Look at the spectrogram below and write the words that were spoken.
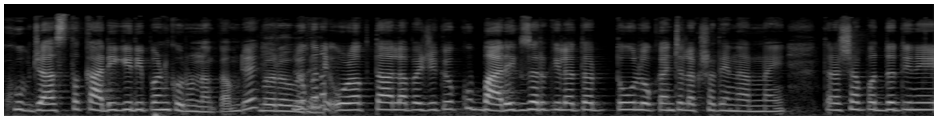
खूप जास्त कारिगिरी पण करू नका. म्हणजे. लोकांना ओळखता आला पाहिजे किंवा खूप बारीक जर केलं तर तो लोकांच्या लक्षात येणार नाही. तर अशा पद्धतीने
